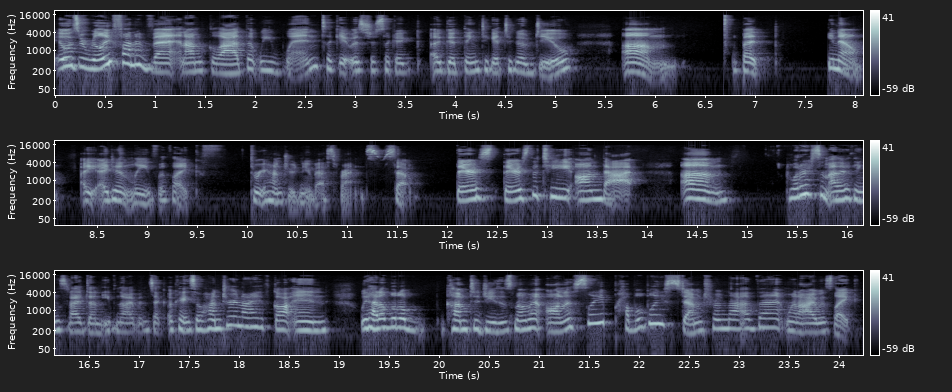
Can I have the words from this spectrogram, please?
it was a really fun event and i'm glad that we went like it was just like a, a good thing to get to go do um but you know I, I didn't leave with like 300 new best friends so there's there's the tea on that um what are some other things that I've done even though I've been sick? Okay, so Hunter and I have gotten, we had a little come to Jesus moment. Honestly, probably stemmed from that event when I was like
